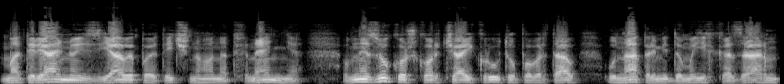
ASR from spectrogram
матеріальної зяви поетичного натхнення. Внизу кошкорчай круто повертав у напрямі до моїх казарм,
